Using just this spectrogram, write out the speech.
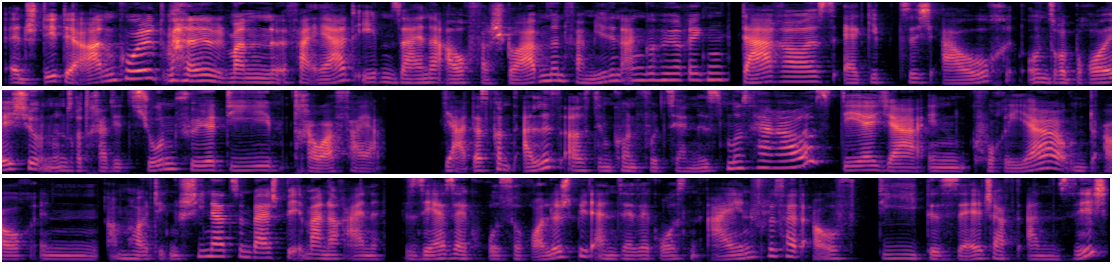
entsteht der Ahnenkult, weil man verehrt eben seine auch verstorbenen Familienangehörigen. Daraus ergibt sich auch unsere Bräuche und unsere Tradition für die Trauerfeier. Ja, das kommt alles aus dem Konfuzianismus heraus, der ja in Korea und auch in, am heutigen China zum Beispiel immer noch eine sehr, sehr große Rolle spielt, einen sehr, sehr großen Einfluss hat auf die Gesellschaft an sich,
